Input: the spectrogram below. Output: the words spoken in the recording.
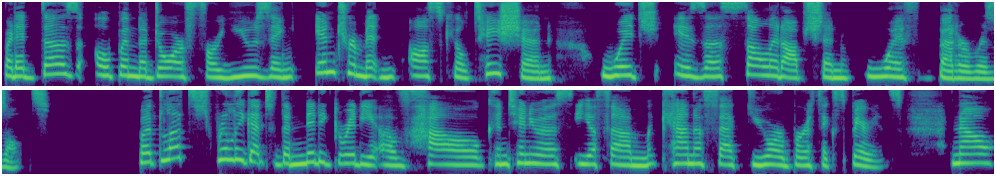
but it does open the door for using intermittent auscultation, which is a solid option with better results. But let's really get to the nitty gritty of how continuous EFM can affect your birth experience. Now,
